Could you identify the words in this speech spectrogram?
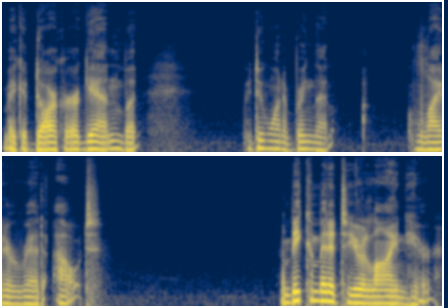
make it darker again, but we do want to bring that lighter red out. And be committed to your line here.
